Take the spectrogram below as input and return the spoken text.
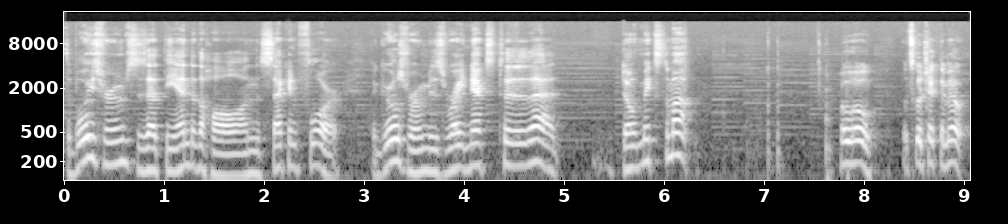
The boys' rooms is at the end of the hall on the second floor. The girls' room is right next to that. Don't mix them up. Ho ho, let's go check them out.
